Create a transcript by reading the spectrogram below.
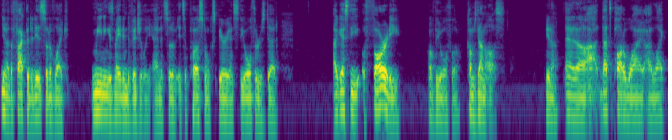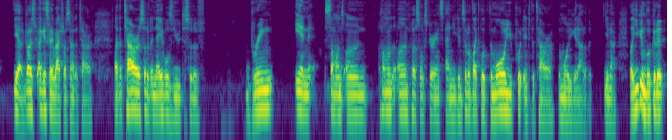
you know, the fact that it is sort of like meaning is made individually and it's sort of it's a personal experience. The author is dead. I guess the authority of the author comes down to us. You know, and uh, I, that's part of why I like. Yeah, goes. I guess going back to what I about the tarot, like the tarot sort of enables you to sort of bring in someone's own someone's own personal experience and you can sort of like look the more you put into the tarot the more you get out of it you know? Like you can look at it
